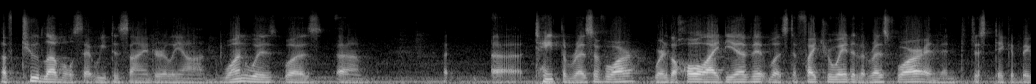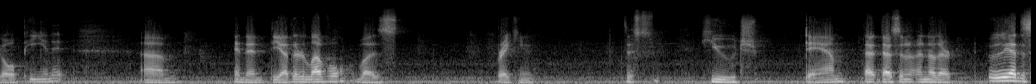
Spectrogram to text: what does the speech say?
of two levels that we designed early on. One was was um, uh, taint the reservoir, where the whole idea of it was to fight your way to the reservoir and then just take a big old pee in it. Um, and then the other level was breaking this huge dam. That that's an, another. We had this.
